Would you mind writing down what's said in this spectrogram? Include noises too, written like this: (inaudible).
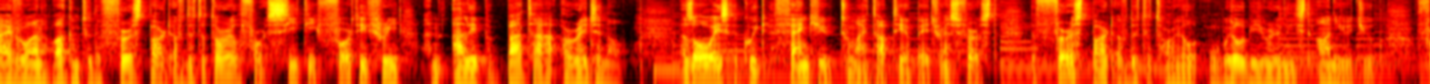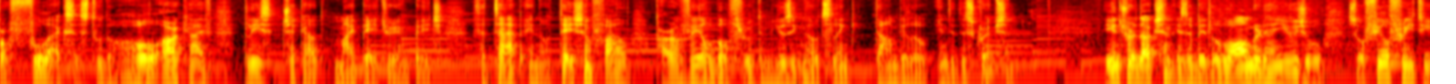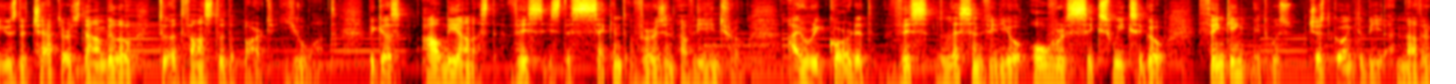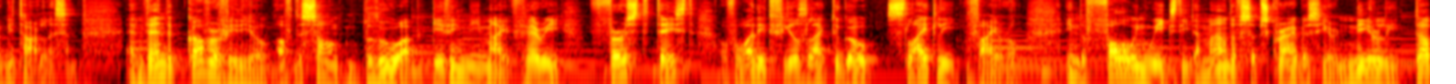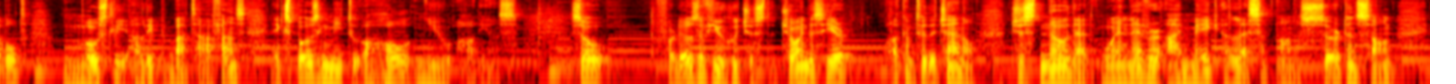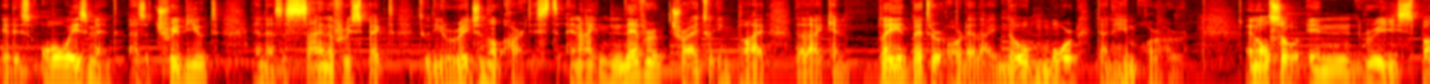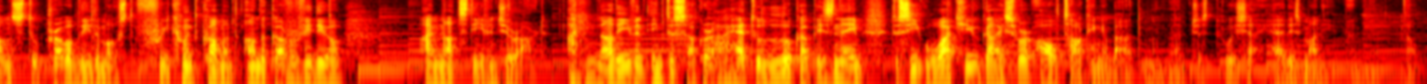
Hi everyone, welcome to the first part of the tutorial for CT43, an Alip Ba Ta original. As always, a quick thank you to my top tier patrons first. The first part of the tutorial will be released on YouTube. For full access to the whole archive, please check out my Patreon page. The tab and notation file are available through the music notes link down below in the description. The introduction is a bit longer than usual, so feel free to use the chapters down below to advance to the part you want. Because I'll be honest, this is the second version of the intro. I recorded this lesson video over six weeks ago, thinking it was just going to be another guitar lesson. And then the cover video of the song blew up, giving me my very first taste of what it feels like to go slightly viral. In the following weeks, the amount of subscribers here nearly doubled, mostly Alip Ba Ta fans, exposing me to a whole new audience. So, for those of you who just joined us here, welcome to the channel. Just know that whenever I make a lesson on a certain song, it is always meant as a tribute and as a sign of respect to the original artist. And I never try to imply that I can play it better or that I know more than him or her. And also, in response to probably the most frequent comment on the cover video, I'm not Steven Gerrard. I'm not even into soccer. I had to look up his name to see what you guys were all talking about. I just wish I had his money, but no.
